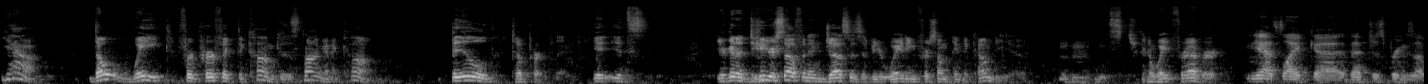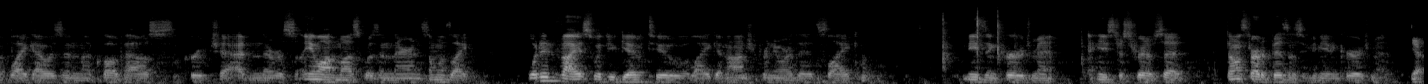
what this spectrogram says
Yeah. Don't wait for perfect to come because it's not going to come. Build to perfect. It, it's you're going to do yourself an injustice if you're waiting for something to come to you. Mhm. It's- you're going to wait forever. Yeah, it's like uh, that just brings up like I was in a clubhouse group chat and there was Elon Musk was in there and someone's like, "What advice would you give to like an entrepreneur that's like needs encouragement?" And he's just straight up said, "Don't start a business if you need encouragement." Yeah.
